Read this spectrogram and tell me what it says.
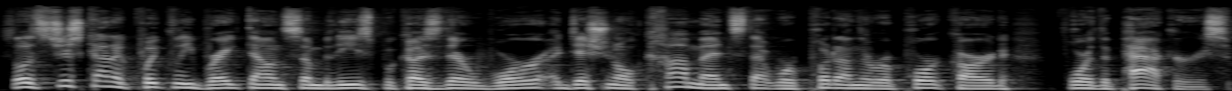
So let's just kind of quickly break down some of these because there were additional comments that were put on the report card for the Packers.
